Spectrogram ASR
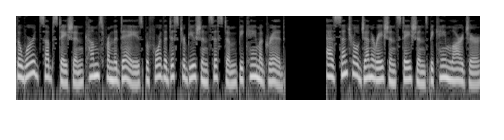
The word substation comes from the days before the distribution system became a grid. As central generation stations became larger,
